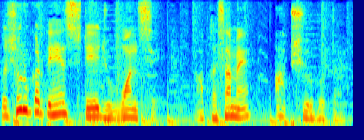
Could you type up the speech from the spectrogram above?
तो शुरू करते हैं स्टेज वन से। आपका समय आप शुरू होता है।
